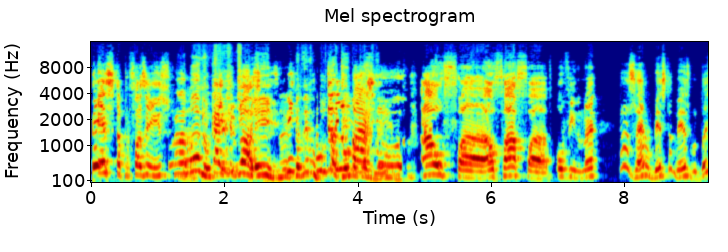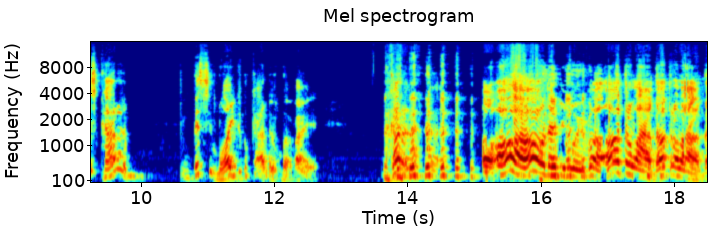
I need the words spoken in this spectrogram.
besta por fazer isso. Ah, mano, gente entre nós. fez, né? Perdemos Não tem nenhum macho alfa, alfafa ouvindo, né? Elas eram besta mesmo. Dois caras imbecilóide do caramba, vai. O cara. Ó, ó, ó, o Neve Ruivo, ó, outro lado, ó, outro lado.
